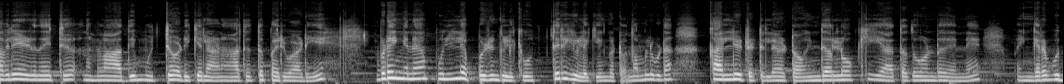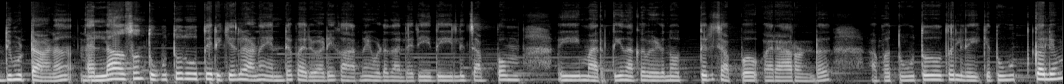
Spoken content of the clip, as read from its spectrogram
രാവിലെ എഴുന്നേറ്റ് നമ്മൾ ആദ്യം മുറ്റം അടിക്കലാണ് ആദ്യത്തെ പരിപാടിയെ. ഇവിടെ ഇങ്ങനെ പുല്ല് എപ്പോഴും കിളിക്കും ഒത്തിരി കിളിക്കും കേട്ടോ. നമ്മളിവിടെ കല്ലിട്ടിട്ടില്ല കേട്ടോ. ഇന്റർലോക്ക് ചെയ്യാത്തത് കൊണ്ട് തന്നെ ഭയങ്കര ബുദ്ധിമുട്ടാണ്. എല്ലാ ദിവസവും തൂത്തു തൂത്തിരിക്കലാണ് എന്റെ പരിപാടി. കാരണം ഇവിടെ നല്ല രീതിയിൽ ചപ്പും ഈ മരത്തിൽ നിന്നൊക്കെ വീഴുന്ന ഒത്തിരി ചപ്പ് വരാറുണ്ട്. അപ്പോൾ തൂത്തു തൂത്തലിരിക്കുക തൂക്കലും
